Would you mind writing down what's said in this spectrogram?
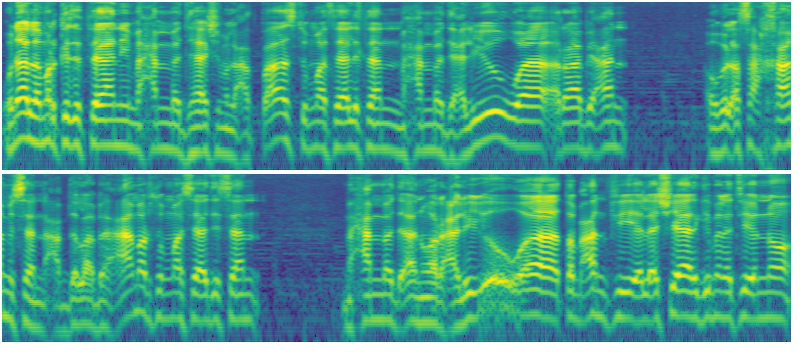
ونال المركز الثاني محمد هاشم العطاس ثم ثالثا محمد عليو ورابعا أو بالأصح خامسا عبد الله بن عامر ثم سادسا محمد أنور عليو وطبعا في الأشياء الجميلة إنه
